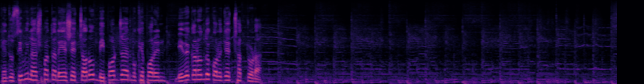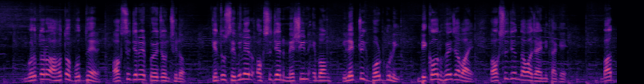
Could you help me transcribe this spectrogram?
কিন্তু সিভিল হাসপাতালে এসে চরম বিপর্যয়ের মুখে পড়েন বিবেকানন্দ কলেজের ছাত্ররা। গুরুতর আহত বুদ্ধের অক্সিজেনের প্রয়োজন ছিল। কিন্তু সিভিলের অক্সিজেন মেশিন এবং ইলেকট্রিক বোর্ডগুলি বিকল হয়ে যাওয়ায় অক্সিজেন দেওয়া যায়নি তাকে। বাধ্য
